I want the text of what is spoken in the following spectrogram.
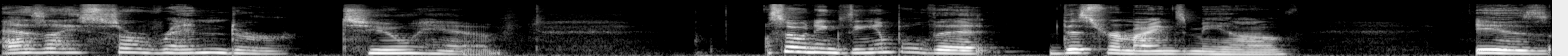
as I surrender to him. So, an example that this reminds me of is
